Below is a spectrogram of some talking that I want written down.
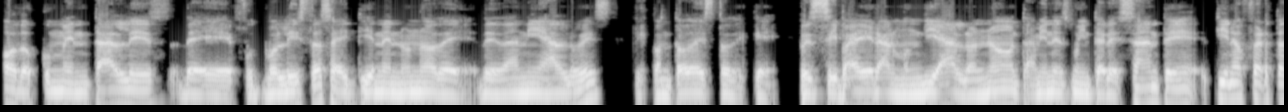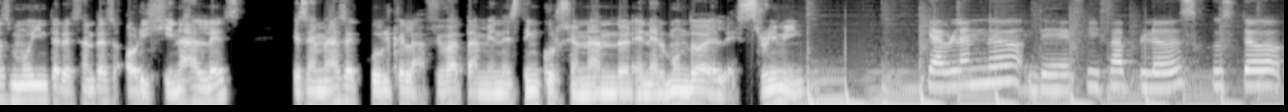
o documentales de futbolistas. Ahí tienen uno de, de, Dani Alves, que con todo esto de que pues si va a ir al mundial o no, también es muy interesante. Tiene ofertas muy interesantes, originales, que se me hace cool que la FIFA también esté incursionando en el mundo del streaming que hablando de FIFA Plus, justo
